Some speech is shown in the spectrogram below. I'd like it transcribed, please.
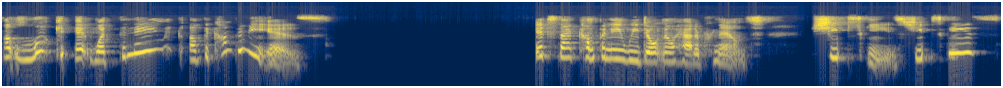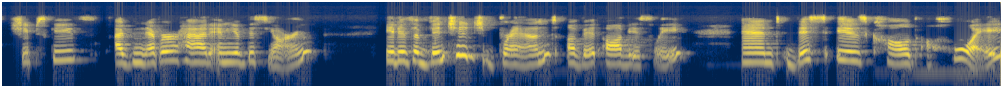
But look at what the name of the company is. It's that company we don't know how to pronounce. Sheepskis. Sheepskis? Sheepskis? I've never had any of this yarn. It is a vintage brand of it, obviously. And this is called Ahoy.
